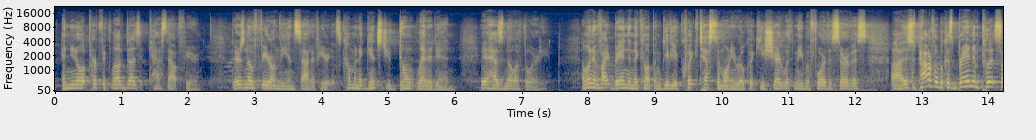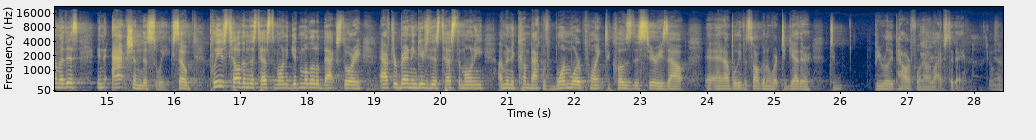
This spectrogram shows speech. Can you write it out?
And you know what perfect love does? It casts out fear. There's no fear on the inside of here. It's coming against you. Don't let it in. It has no authority. I want to invite Brandon to come up and give you a quick testimony, real quick. He shared with me before the service. Uh, this is powerful because Brandon put some of this in action this week. So please tell them this testimony, give them a little backstory. After Brandon gives you this testimony, I'm going to come back with one more point to close this series out. And I believe it's all going to work together to be really powerful in our lives today. Yeah.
